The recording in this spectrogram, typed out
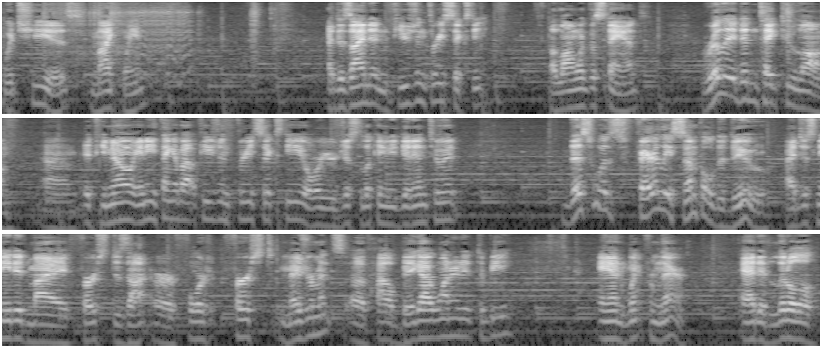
which she is, my queen. I designed it in Fusion 360 along with the stand. Really, it didn't take too long. Um, if you know anything about Fusion 360 or you're just looking to get into it, this was fairly simple to do. I just needed my first design or for, first measurements of how big I wanted it to be and went from there. Added little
